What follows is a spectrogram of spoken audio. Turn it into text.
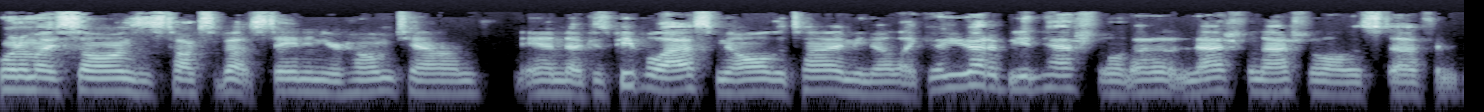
one of my songs is talks about staying in your hometown, and because uh, people ask me all the time, you know, like, oh, you got to be in Nashville, Nashville, Nashville, all this stuff, and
